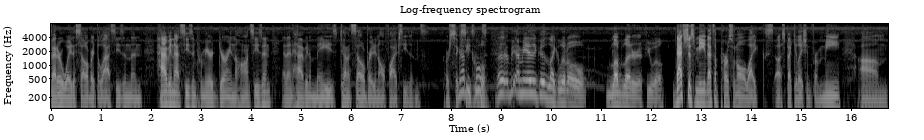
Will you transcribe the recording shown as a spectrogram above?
better way to celebrate the last season than having that season premiere during the haunt season, and then having a maze kind of celebrating all five seasons or six that'd be seasons. cool be- i mean it's a good like little love letter if you will That's just me. That's a personal like uh, speculation from me. Um,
